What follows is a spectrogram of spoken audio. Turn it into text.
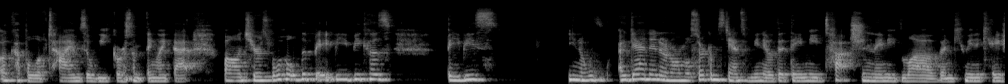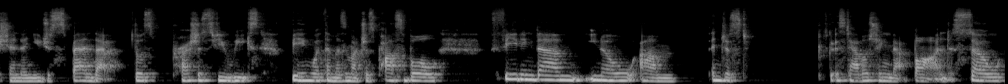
a couple of times a week or something like that volunteers will hold the baby because babies you know, again, in a normal circumstance, we know that they need touch and they need love and communication. And you just spend that, those precious few weeks being with them as much as possible, feeding them, you know, um, and just establishing that bond. So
